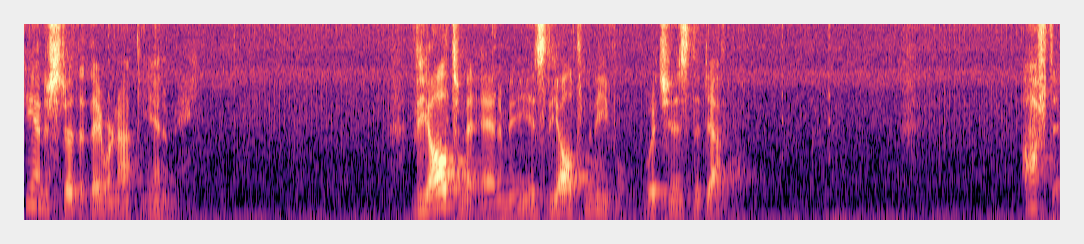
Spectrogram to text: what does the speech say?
he understood that they were not the enemy. The ultimate enemy is the ultimate evil, which is the devil. Often,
